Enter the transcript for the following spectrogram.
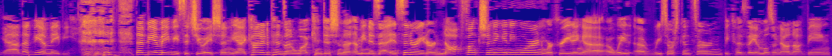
Yeah, that'd be a maybe. that'd be a maybe situation. Yeah, it kind of depends on what condition that. I mean, is that incinerator not functioning anymore, and we're creating a, a, wa- a resource concern because the animals are now not being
